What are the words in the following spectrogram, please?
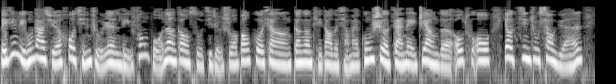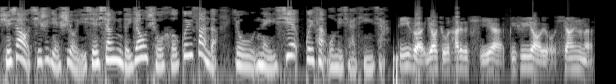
北京理工大学后勤主任李峰博呢告诉记者说，包括像刚刚提到的小麦公社在内，这样的 O2O 要进驻校园，学校其实也是有一些相应的要求和规范的。有哪些规范？我们一起来听一下。第一个要求，他这个企业必须要有相应的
